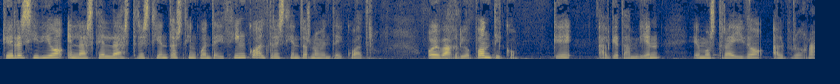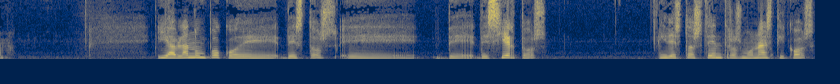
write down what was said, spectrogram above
que residió en las celdas 355 al 394, o Evagrio Póntico, que, al que también hemos traído al programa. Y hablando un poco de, estos eh, desiertos, y de estos centros monásticos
